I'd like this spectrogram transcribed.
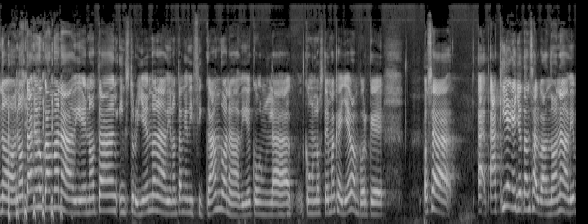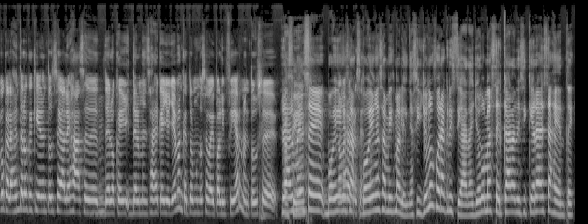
No, no están educando a nadie, no están instruyendo a nadie, no están edificando a nadie con la con los temas que llevan, porque, o sea, ¿a, a quién ellos están salvando? A nadie, porque la gente lo que quiere entonces es alejarse de, de lo que del mensaje que ellos llevan, que todo el mundo se va a ir para el infierno, entonces. Realmente voy, No en esa, voy en esa misma línea. Si yo no fuera cristiana, yo no me acercara ni siquiera a esa gente,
